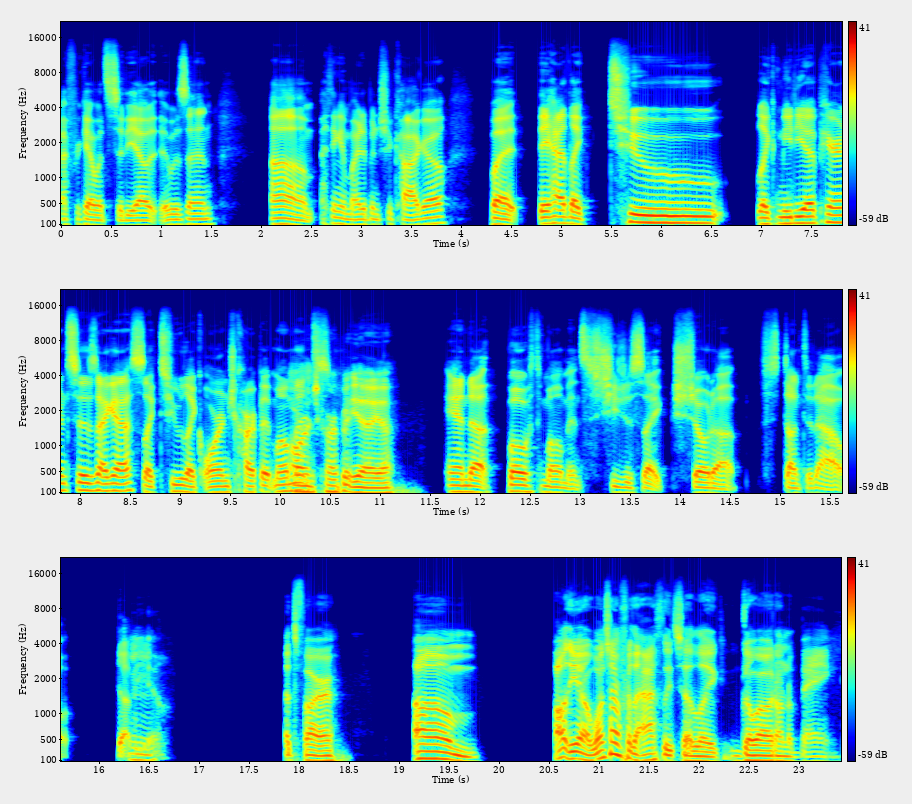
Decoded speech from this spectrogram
I forget what city it was in. Um I think it might have been Chicago, but they had like two like media appearances, I guess, like two like orange carpet moments Orange carpet. Yeah, yeah. and uh both moments she just like showed up stunted out w That's fire. Um, oh yeah, one time for the athletes that like go out on a bang.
